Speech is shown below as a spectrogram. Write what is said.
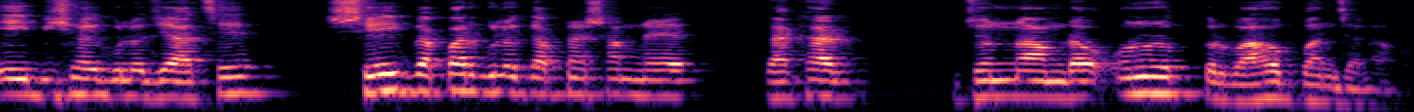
এই বিষয়গুলো যে আছে সেই ব্যাপারগুলোকে আপনার সামনে রাখার জন্য আমরা অনুরোধ করব আহ্বান জানাব।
